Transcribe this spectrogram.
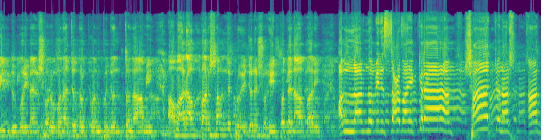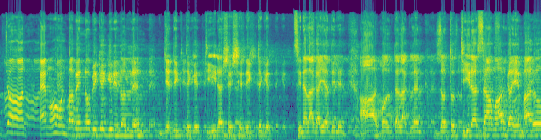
বিন্দু পরিমাণ সরব না যতক্ষণ পর্যন্ত না আমি আমার আব্বার সামনে প্রয়োজনে শহীদ হতে না পারি। আল্লাহর নবীর সাহবা একরাম সাতজন আটজন এমন ভাবে নবীকে গিরে ধরলেন, যেদিক থেকে তীর আসে সেদিক থেকে সিনা লাগাইয়া দিলেন। আর বলতে লাগলেন, যত তীর আছে আমার গায়ে মারো,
